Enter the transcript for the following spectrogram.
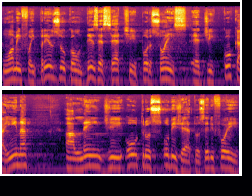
um homem foi preso com 17 porções eh, de cocaína, além de outros objetos. Ele foi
